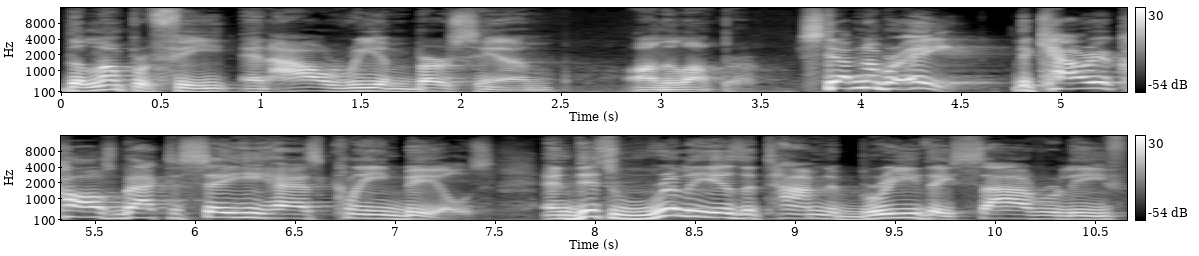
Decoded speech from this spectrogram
the lumper fee and I'll reimburse him on the lumper. Step number eight, the carrier calls back to say he has clean bills. And this really is a time to breathe a sigh of relief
